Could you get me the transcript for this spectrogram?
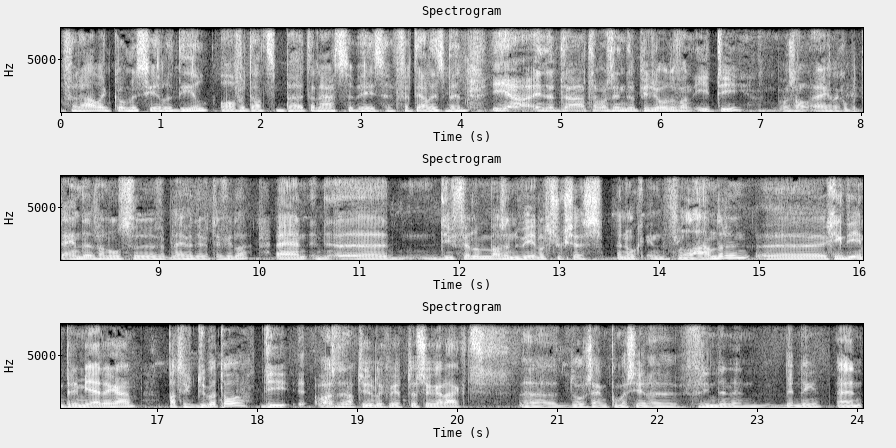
verhaal en commerciële deal over dat buitenaardse wezen. Vertel eens, Ben. Ja, inderdaad. Dat was in de periode van E.T. Was al eigenlijk op het einde van ons eh, verblijf in de Witte Villa. En eh, die film was een wereldsucces. En ook in Vlaanderen eh, ging die in première gaan. Patrick Dubato, die was er natuurlijk weer tussen geraakt. door zijn commerciële vrienden en bindingen. En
